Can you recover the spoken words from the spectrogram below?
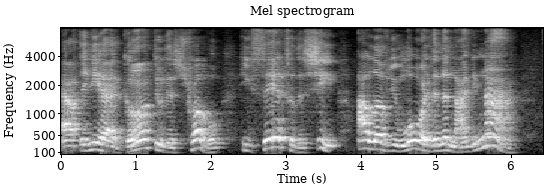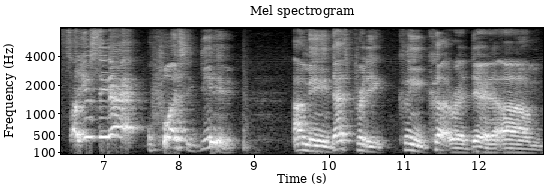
After he had gone through this trouble, he said to the sheep, I love you more than the 99. So you see that? Once again, I mean, that's pretty clean cut right there. Um,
